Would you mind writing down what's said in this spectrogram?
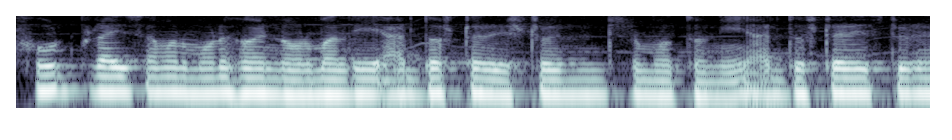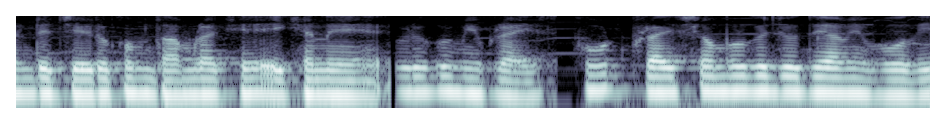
ফুড প্রাইস আমার মনে হয় নর্মালি আট দশটা রেস্টুরেন্টের মতনই, আট দশটা রেস্টুরেন্টে যেরকম দাম রাখে এখানে ওইরকমই প্রাইস ফুড প্রাইস সম্পর্কে যদি আমি বলি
